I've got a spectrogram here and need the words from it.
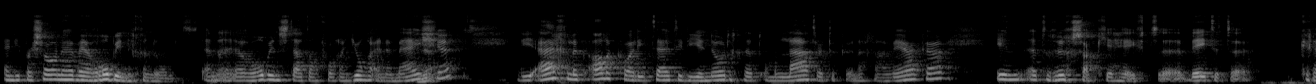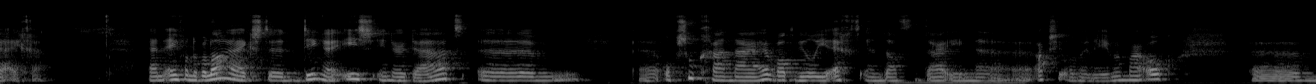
En die personen hebben wij Robin genoemd. En Robin staat dan voor een jongen en een meisje. Die eigenlijk alle kwaliteiten die je nodig hebt om later te kunnen gaan werken, in het rugzakje heeft weten te krijgen. En een van de belangrijkste dingen is inderdaad um, op zoek gaan naar hè, wat wil je echt en dat daarin actie ondernemen. Maar ook Ehm,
